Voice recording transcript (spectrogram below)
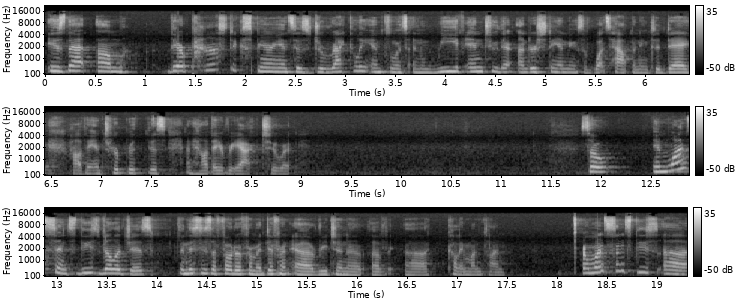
is that um, their past experiences directly influence and weave into their understandings of what's happening today, how they interpret this, and how they react to it. So, in one sense, these villages, and this is a photo from a different uh, region of, of uh, Kalimantan, in one sense, these uh,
